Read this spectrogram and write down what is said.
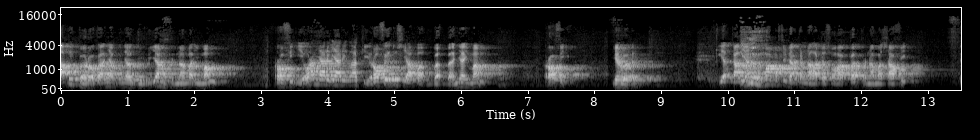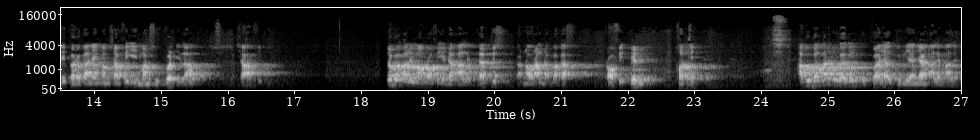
Tapi barokahnya punya yang bernama Imam Rofi'i. Orang nyari-nyari lagi. Rofi itu siapa? Mbak-mbaknya Imam Rofi. Ya betul. Ya, kalian semua pasti tidak kenal ada sahabat bernama Syafi. Ini barokahnya Imam Syafi'i mansubun ila Syafi. Coba kalau Imam Rofi tidak alim habis karena orang tidak bakas Rofi bin Khotib. Abu Bakar juga gitu, banyak duriannya yang alim-alim.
